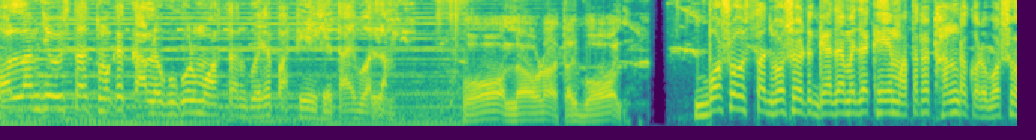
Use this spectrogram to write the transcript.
বললাম যে উস্তাদ তোমাকে কালো কুকুর মস্তান করে পাঠিয়েছে তাই বললাম। ও লাউড়া তাই বল। বসো উস্তাদ বসো একটু গেজা মেজা খেয়ে মাথাটা ঠান্ডা করো বসো।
